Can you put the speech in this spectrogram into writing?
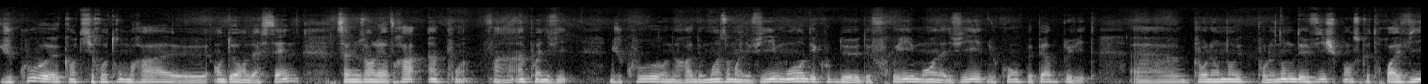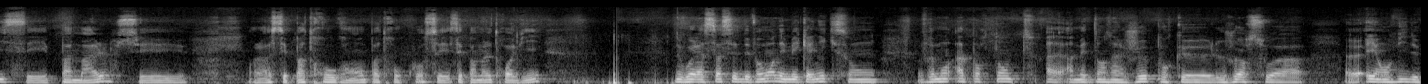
Du coup, euh, quand il retombera euh, en dehors de la scène, ça nous enlèvera un point, enfin un point de vie. Du coup, on aura de moins en moins de vie, moins on découpe de, fruits, moins on a de vie, et du coup on peut perdre plus vite. pour, le nombre, de vies, je pense que 3 vies c'est pas mal. C'est voilà, c'est pas trop grand, pas trop court, c'est pas mal 3 vies. Donc voilà, ça c'est vraiment des mécaniques qui sont vraiment importantes à, mettre dans un jeu pour que le joueur soit euh, ait envie de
